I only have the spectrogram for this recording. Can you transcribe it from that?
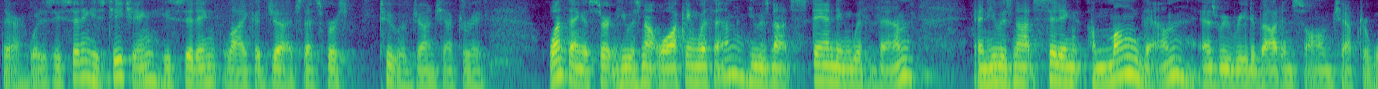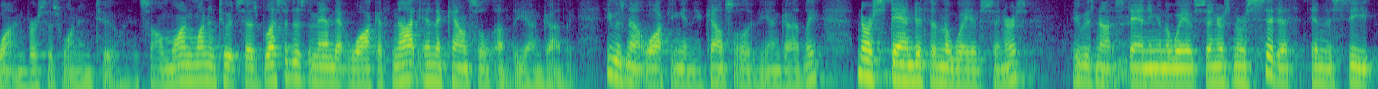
there. What is he sitting? He's teaching. He's sitting like a judge. That's verse 2 of John chapter 8. One thing is certain he was not walking with them, he was not standing with them and he was not sitting among them, as we read about in Psalm chapter 1, verses 1 and 2. In Psalm 1, 1 and 2, it says, Blessed is the man that walketh not in the counsel of the ungodly. He was not walking in the counsel of the ungodly, nor standeth in the way of sinners. He was not standing in the way of sinners, nor sitteth in the seat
